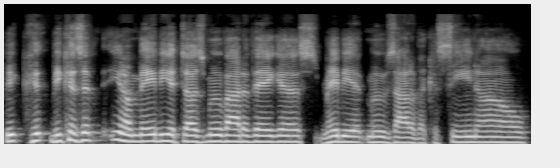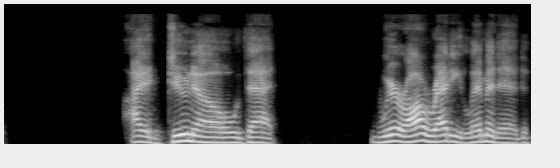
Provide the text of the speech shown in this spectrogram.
Because, because it, you know, maybe it does move out of Vegas, maybe it moves out of a casino. I do know that we're already limited,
